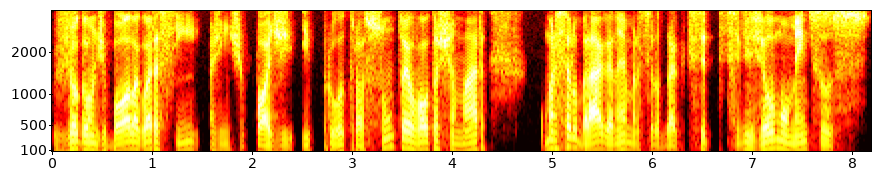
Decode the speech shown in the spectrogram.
jogão de bola. Agora sim, a gente pode ir para outro assunto. Eu volto a chamar o Marcelo Braga, né, Marcelo Braga? Você, você viveu momentos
